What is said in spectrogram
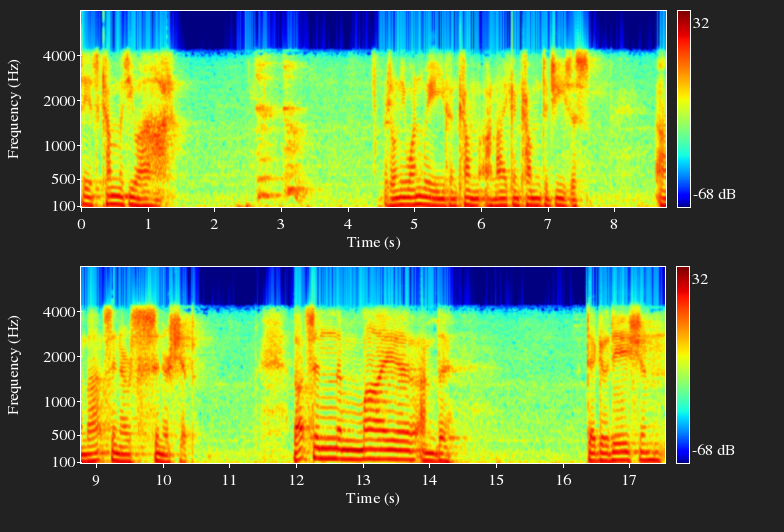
says, Come as you are. There's only one way you can come, and I can come to Jesus, and that's in our sinnership. That's in the mire and the degradation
